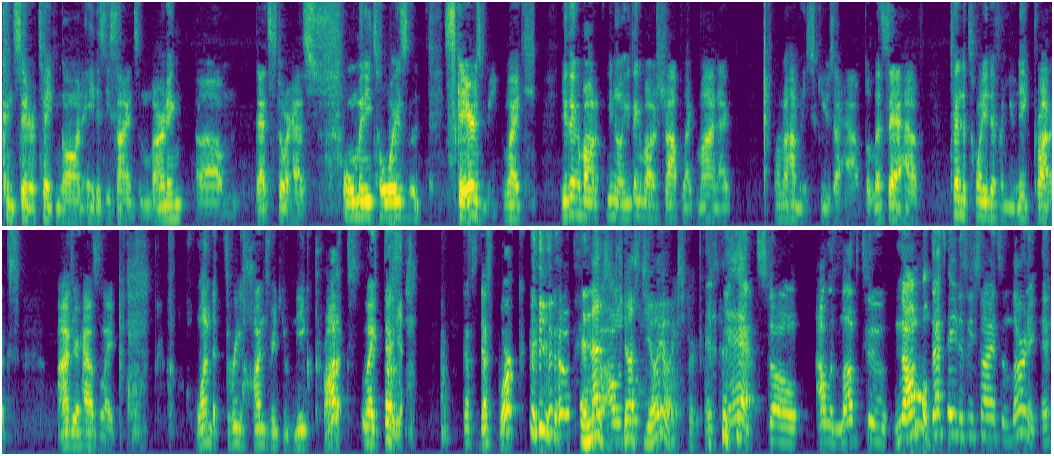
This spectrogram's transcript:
consider taking on A to Z Science and Learning. Um, that store has so many toys. It scares me. Like you think about, you know, you think about a shop like mine. I, I don't know how many SKUs I have, but let's say I have ten to twenty different unique products. Andre has like one to three hundred unique products. Like that's that's that's work, you know. And that's So I was- just yo-yo expert. yeah. So I would love to. No, that's A to Z Science and Learning, and,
